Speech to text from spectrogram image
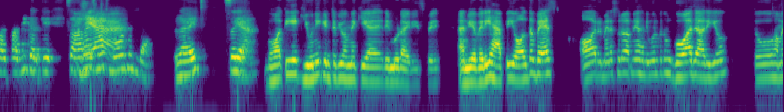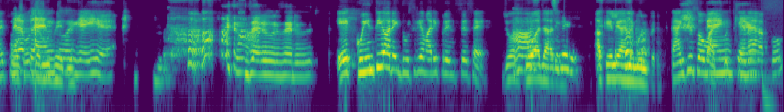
log shaadi karke sahara yeah. is much more than that right so yeah, yeah. बहुत ही एक यूनिक इंटरव्यू हमने किया है रेनबो डायरीज पे and we are very happy all the best और मैंने सुना अपने हनीमून पे तुम गोवा जा रही हो तो हमें मेरा प्लान तो यही है ज़रूर ज़रूर एक क्वीन थी और एक दूसरी हमारी प्रिंसेस है जो हाँ गोवा जा रही है अकेले हनीमून पे थैंक यू सो मच कुछ कहना है आपको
